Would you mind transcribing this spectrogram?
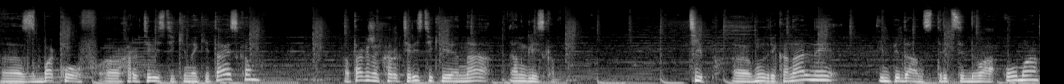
С боков характеристики на китайском, а также характеристики на английском. Тип внутриканальный, импеданс 32 Ома,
